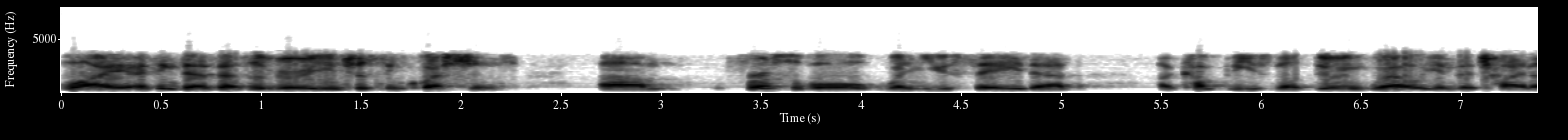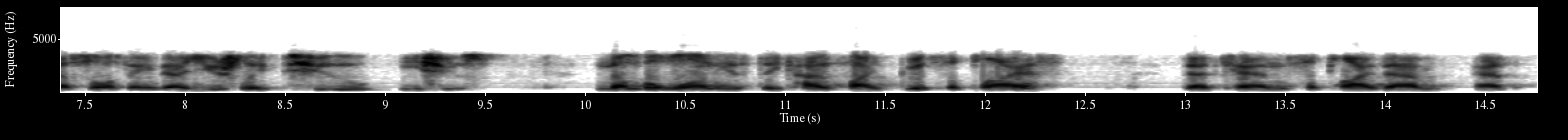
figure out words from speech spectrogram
Well, I, I think that that's a very interesting question. Um, first of all, when you say that a company is not doing well in the China sourcing, there are usually two issues. Number one is they can't find good suppliers that can supply them at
